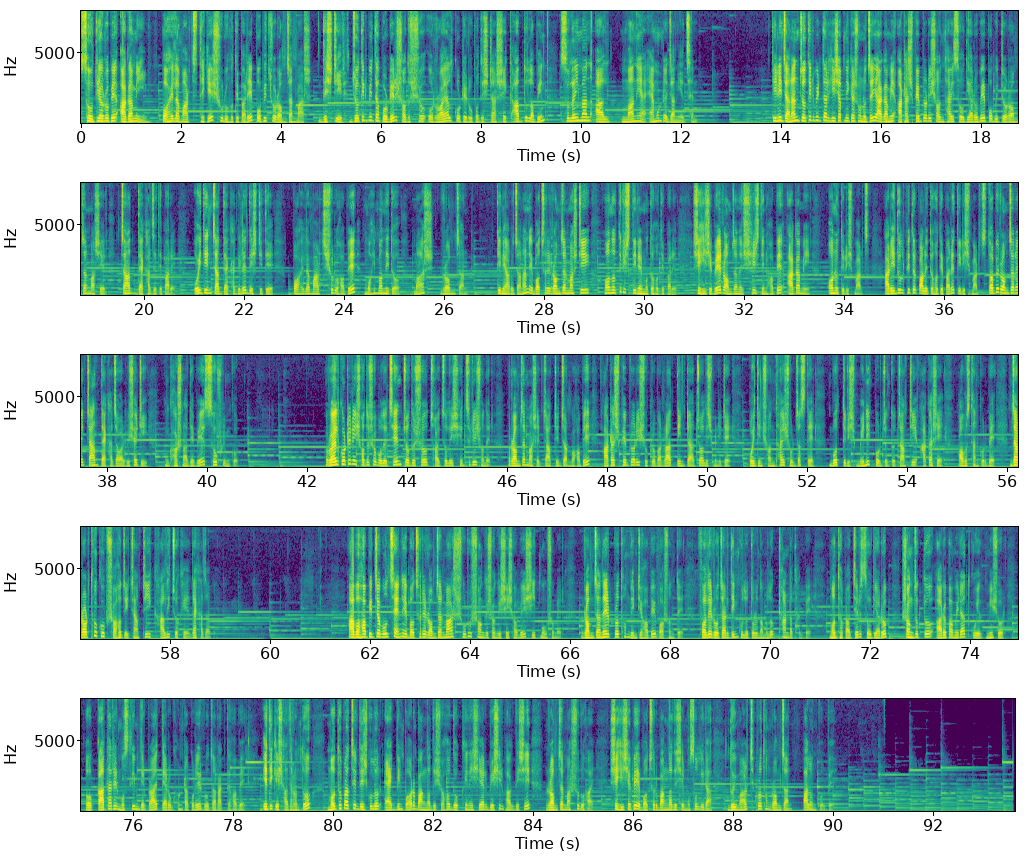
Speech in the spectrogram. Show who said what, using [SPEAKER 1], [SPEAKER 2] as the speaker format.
[SPEAKER 1] Saudi আরবে আগামী পহেলা March থেকে শুরু হতে পারে পবিত্র রমজান মাস। দেশটির জ্যোতির্বিদ্যা বোর্ডের সদস্য ও রয়্যাল কোর্টের উপদেষ্টা শেখ আবদুল্লাহ বিন সুলাইমান আল মানিয়া এমনটাই জানিয়েছেন। তিনি জানান, জ্যোতির্বিদ্যার হিসাব নিকাশ অনুযায়ী আগামী আঠাশ ফেব্রুয়ারি সন্ধ্যায় সৌদি আরবে পবিত্র রমজান মাসের চাঁদ দেখা যেতে পারে। ওই দিন চাঁদ দেখা গেলে দেশটিতে পহেলা মার্চ শুরু হবে মহিমান্বিত মাস রমজান। তিনি আরও জানান, এবছরের রমজান মাসটি উনত্রিশ দিনের মতো হতে পারে। সে হিসেবে রমজানের শেষ দিন হবে আগামী উনত্রিশ মার্চ। আর ঈদ উল ফিতর পালিত হতে পারে তিরিশ মার্চ। তবে রমজানের চাঁদ দেখা যাওয়ার বিষয়টি ঘোষণা দেবে সুপ্রিম কোর্ট। রয়্যাল কোর্টের এই সদস্য বলেছেন, চোদ্দশো ছয়চল্লিশ হিজরি সনের রমজান মাসের চাঁদটির জন্ম হবে আঠাশ ফেব্রুয়ারি শুক্রবার রাত তিনটা চল্লিশ মিনিটে। ওই দিন সন্ধ্যায় সূর্যাস্তের বত্রিশ মিনিট পর্যন্ত চাঁদটি আকাশে অবস্থান করবে, যার অর্থ খুব সহজেই চাঁদটি খালি চোখে দেখা যাবে। আবহাওয়াবিদরা বলছেন, এ বছরের রমজান মাস শুরুর সঙ্গে সঙ্গে শেষ হবে শীত মৌসুমের। রমজানের প্রথম দিনটি হবে বসন্তে, ফলে রোজার দিনগুলো তুলনামূলক ঠান্ডা থাকবে। মধ্যপ্রাচ্যের সৌদি আরব, সংযুক্ত আরব আমিরাত, কুয়েত, মিশর ও কাতারের মুসলিমদের প্রায় তেরো ঘণ্টা করে রোজা রাখতে হবে। এদিকে সাধারণত মধ্যপ্রাচ্যের দেশগুলোর একদিন পর বাংলাদেশ সহ দক্ষিণ এশিয়ার বেশিরভাগ দেশে রমজান মাস শুরু হয়। সে হিসেবে এবছর বাংলাদেশের মুসল্লিরা দুই মার্চ প্রথম রমজান পালন করবে।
